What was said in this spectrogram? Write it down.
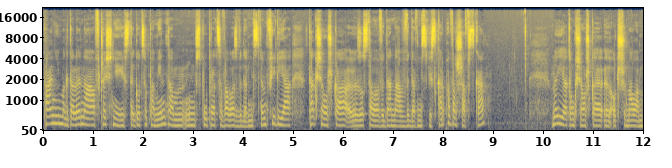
pani Magdalena wcześniej, z tego co pamiętam, mm, współpracowała z wydawnictwem Filia. Ta książka e, została wydana w wydawnictwie Skarpa Warszawska. No i ja tą książkę e, otrzymałam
